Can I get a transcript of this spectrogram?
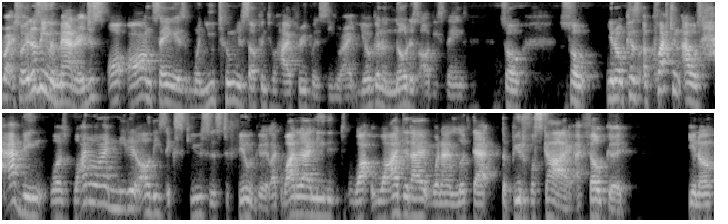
right. So it doesn't even matter. It just all, all i'm saying is when you tune yourself into high frequency right you're going to notice all these things. So so you know because a question i was having was why do i needed all these excuses to feel good? Like why did i need it why, why did i when i looked at the beautiful sky i felt good? You know?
